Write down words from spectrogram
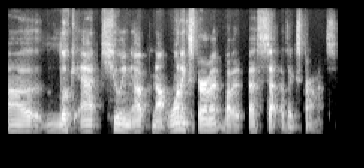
uh, look at queuing up not one experiment, but a set of experiments.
